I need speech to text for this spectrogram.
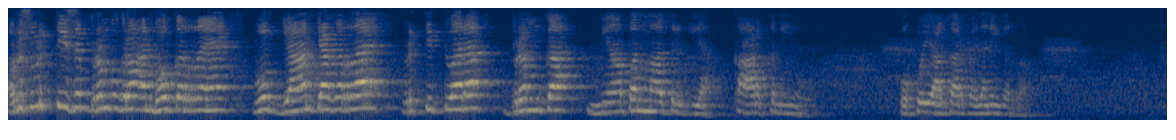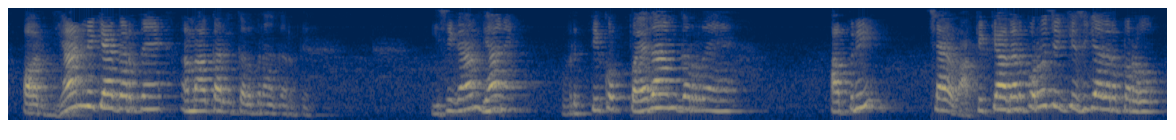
और उस वृत्ति से ब्रह्म को अनुभव कर रहे हैं, वो ज्ञान क्या कर रहा है? वृत्ति द्वारा ब्रह्म का ज्ञापन मात्र किया, कारक नहीं हो। वो कोई आकार पैदा नहीं कर रहा। और ध्यान में क्या करते हैं? हम आकार की कल्पना करते हैं। इसी का नाम ध्यान है। वृत्ति को पैदा हम कर रहे हैं। अपनी, चाहे वाक्य के आधार पर हो, चाहे किसी के आधार पर हो,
